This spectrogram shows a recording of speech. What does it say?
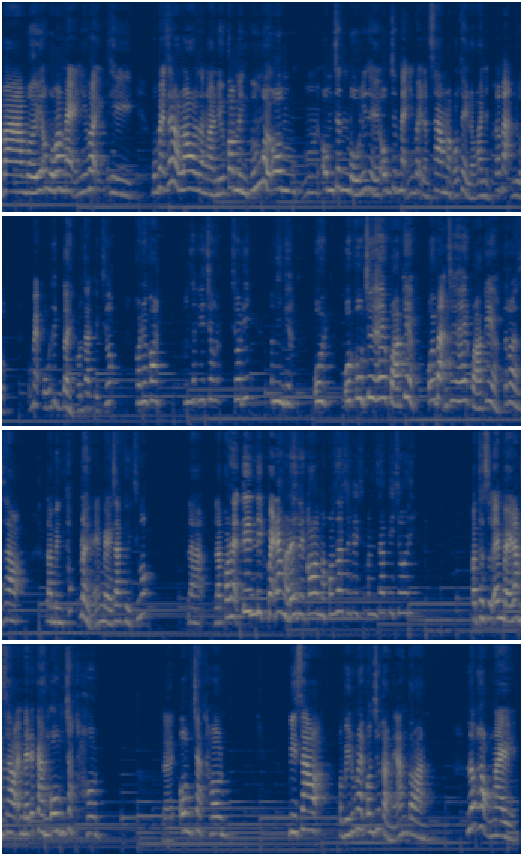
và với ông bố bà mẹ như vậy thì bố mẹ rất là lo rằng là nếu con mình cứ ngồi ôm ôm chân bố như thế, ôm chân mẹ như vậy làm sao mà có thể là hòa nhập với các bạn được? Bố mẹ cố tình đẩy con ra phía trước. Con ơi con con ra kia chơi chơi đi. Con nhìn kìa. Ôi ôi cô chơi hay quá kìa. Ôi bạn chơi hay quá kìa. Tức là sao ạ? Là mình thúc đẩy em bé ra phía trước. Là là con hãy tin đi, mẹ đang ở đây với con mà con ra chơi, con ra kia chơi đi. Và thực sự em bé làm sao em bé đã càng ôm chặt hơn. Đấy, ôm chặt hơn. Vì sao ạ? Bởi vì lúc này con chưa cảm thấy an toàn. Lớp học này,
